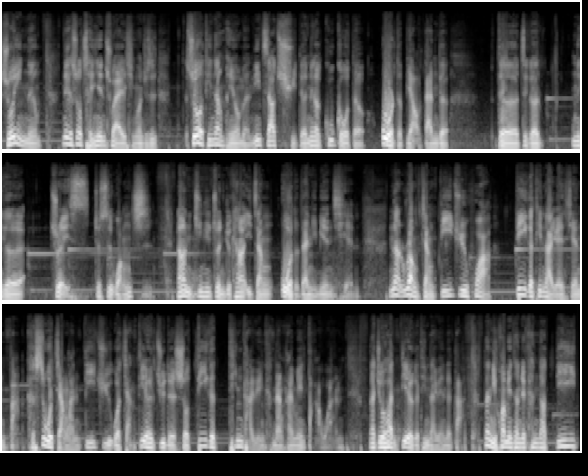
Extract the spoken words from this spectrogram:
所以呢，那个时候呈现出来的情况就是，所有听障朋友们，你只要取得那个 Google 的 Word 表单的的这个那个 address 就是网址，然后你进去之后，你就看到一张 Word 在你面前。那 Ron 讲第一句话。第一个听打员先打，可是我讲完第一句，我讲第二句的时候，第一个听打员可能还没打完，那就换第二个听打员再打。那你画面上就看到第一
